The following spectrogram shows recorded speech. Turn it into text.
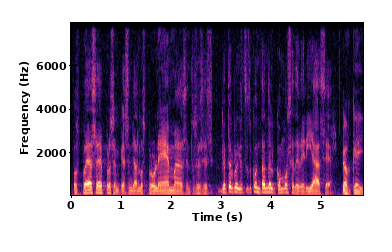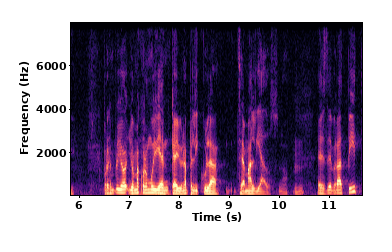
Pues puede ser, pero se empiezan ya los problemas. Entonces, es, yo, te, yo estoy contando el cómo se debería hacer. Ok. Por ejemplo, yo, yo me acuerdo muy bien que hay una película, se llama Aliados, ¿no? Es de Brad Pitt,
